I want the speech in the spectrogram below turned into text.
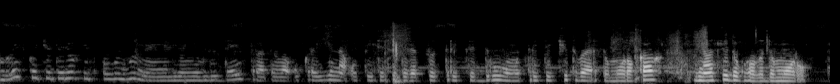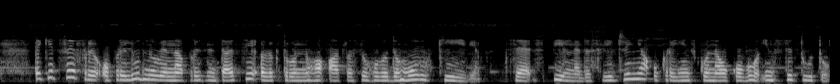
Близько 4,5 мільйонів людей втратила Україна у 1932-34 роках внаслідок голодомору. Такі цифри оприлюднили на презентації електронного атласу голодомору в Києві. Це спільне дослідження Українського наукового інституту,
